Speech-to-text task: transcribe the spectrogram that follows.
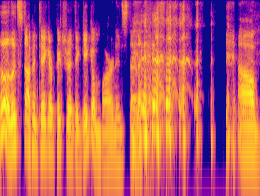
oh, let's stop and take our picture at the Giggum Barn instead. um,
